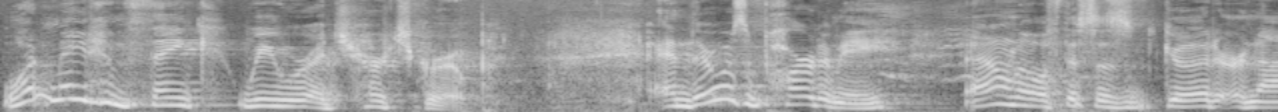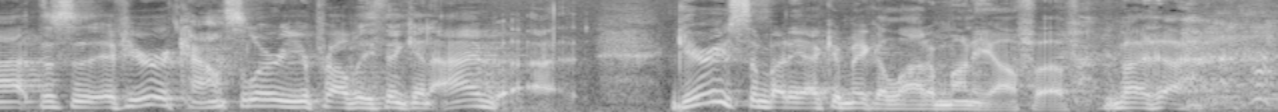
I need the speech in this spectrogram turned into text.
what made him think we were a church group? And there was a part of me, I don't know if this is good or not. This is, if you're a counselor, you're probably thinking, I'm, uh, Gary's somebody I could make a lot of money off of. But, uh,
